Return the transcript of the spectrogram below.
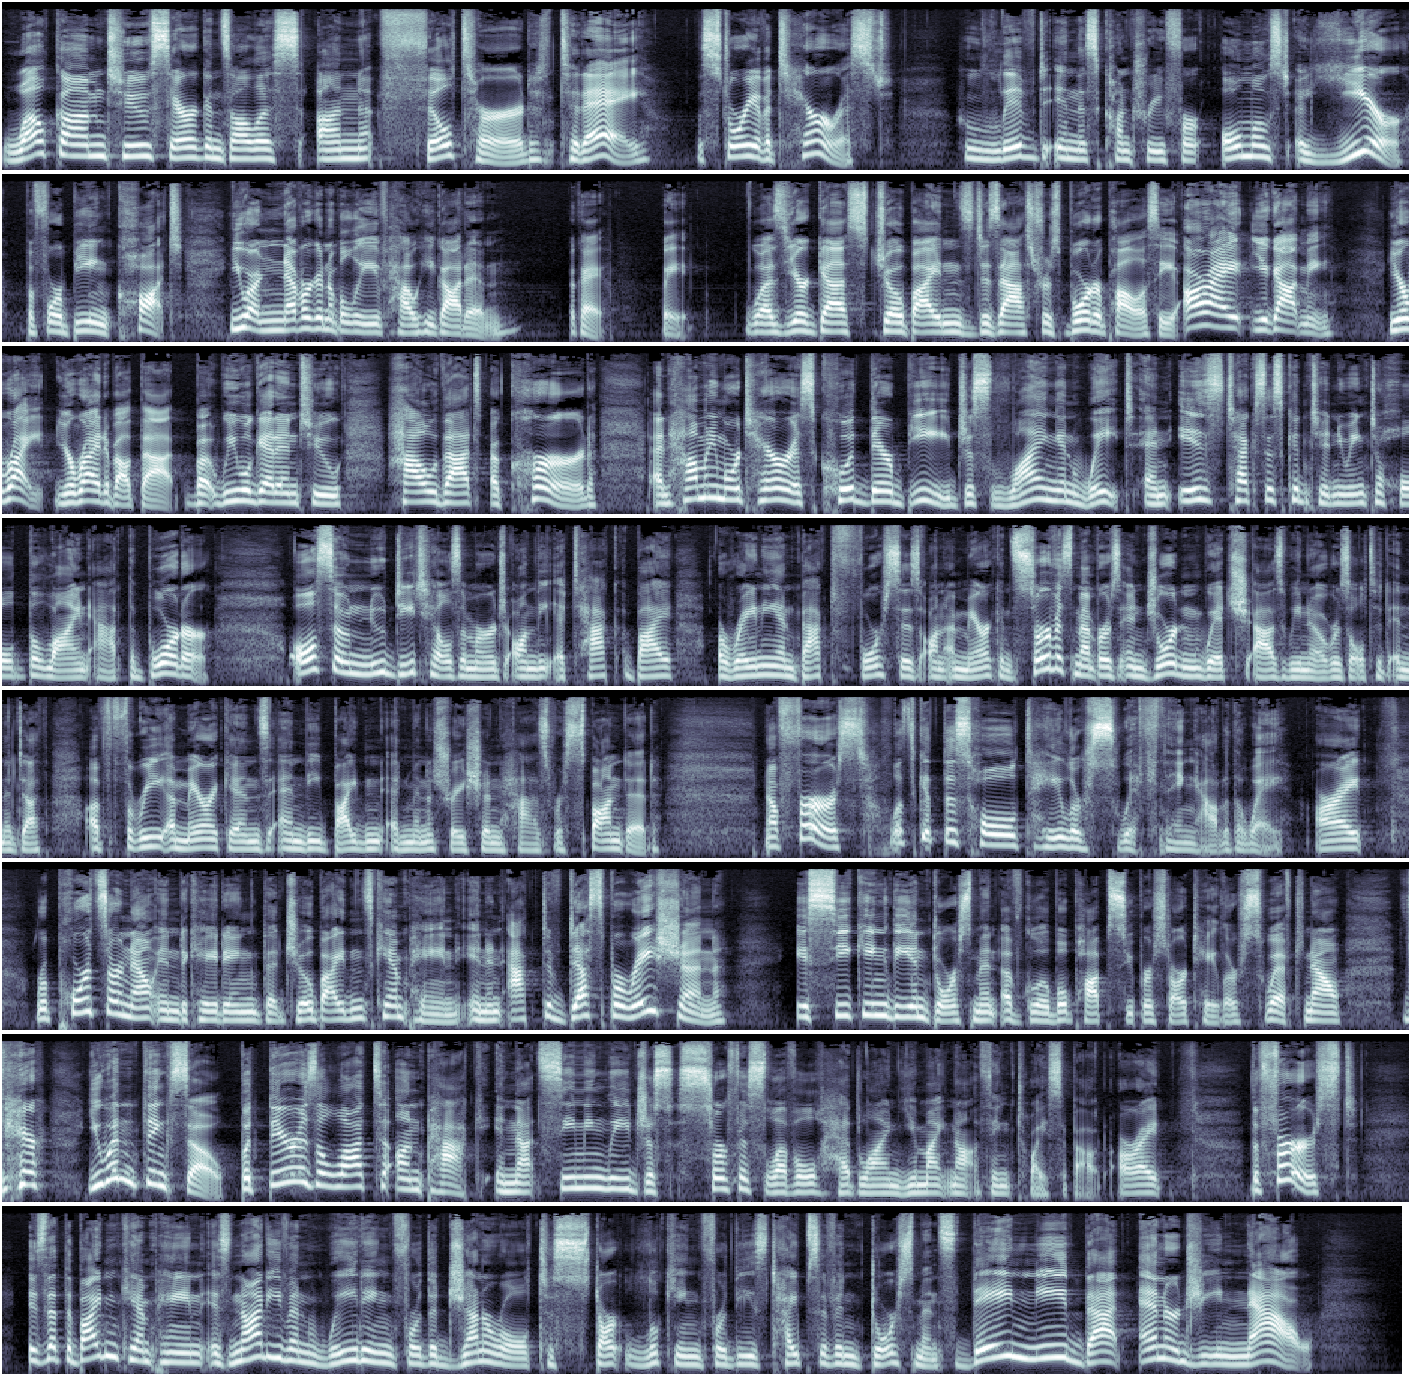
Welcome to Sara Gonzales Unfiltered. Today, the story of a terrorist who lived in this country for almost a year before being caught. You are never going to believe how he got in. Okay. Was your guess Joe Biden's disastrous border policy? All right, you got me. You're right. You're right about that. But we will get into how that occurred and how many more terrorists could there be just lying in wait. And is Texas continuing to hold the line at the border? Also, new details emerge on the attack by Iranian backed forces on American service members in Jordan, which, as we know, resulted in the death of three Americans, and the Biden administration has responded. Now, first, let's get this whole Taylor Swift thing out of the way, all right? Reports are now indicating that Joe Biden's campaign, in an act of desperation, is seeking the endorsement of global pop superstar Taylor Swift. Now, there you wouldn't think so, but there is a lot to unpack in that seemingly just surface level headline you might not think twice about, all right? The first is that the Biden campaign is not even waiting for the general to start looking for these types of endorsements. They need that energy now.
